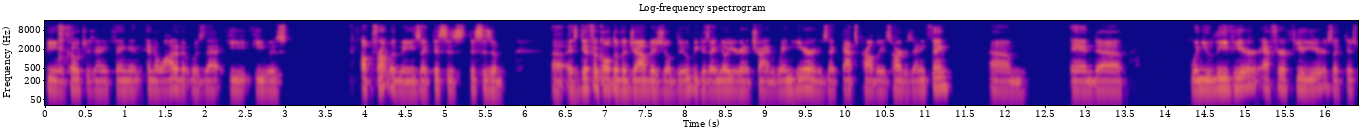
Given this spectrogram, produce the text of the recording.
being a coach as anything, and and a lot of it was that he he was upfront with me. He's like, this is this is a uh, as difficult of a job as you'll do because I know you're going to try and win here. And he's like, that's probably as hard as anything. Um, and uh, when you leave here after a few years, like there's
